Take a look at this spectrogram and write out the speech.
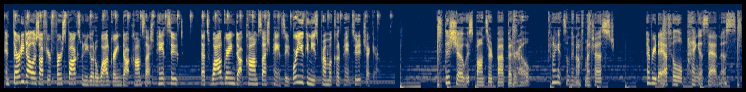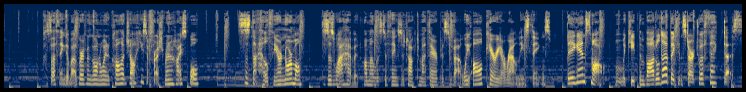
and $30 off your first box when you go to wildgrain.com slash pantsuit. That's wildgrain.com slash pantsuit, or you can use promo code pantsuit at checkout. This show is sponsored by BetterHelp. Can I get something off my chest? Every day I feel a little pang of sadness because I think about Griffin going away to college. Y'all, he's a freshman in high school. This is not healthy or normal. This is why I have it on my list of things to talk to my therapist about. We all carry around these things, big and small. When we keep them bottled up, it can start to affect us.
